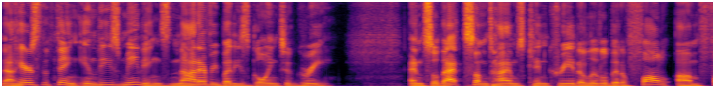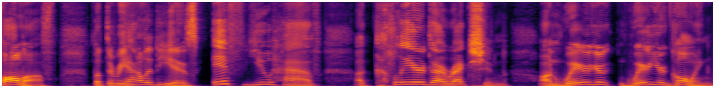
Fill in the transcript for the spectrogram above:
Now, here's the thing in these meetings, not everybody's going to agree. And so that sometimes can create a little bit of fall, um, fall off. But the reality is, if you have a clear direction on where you're where you're going,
